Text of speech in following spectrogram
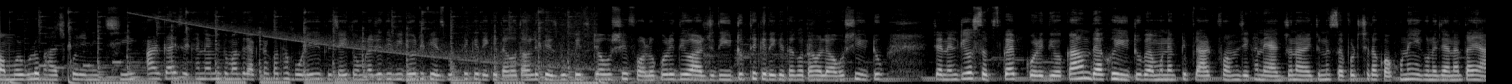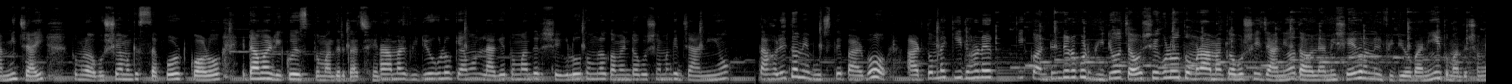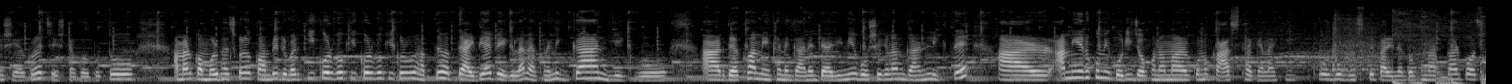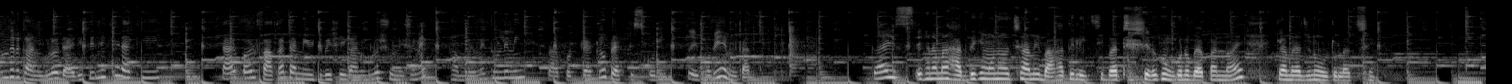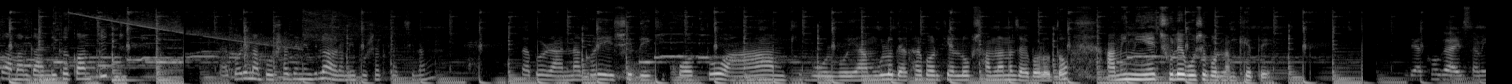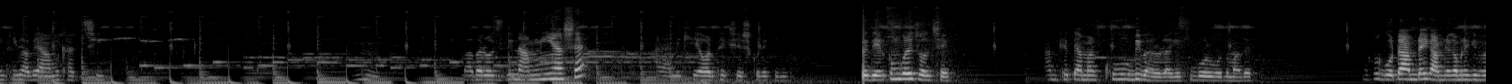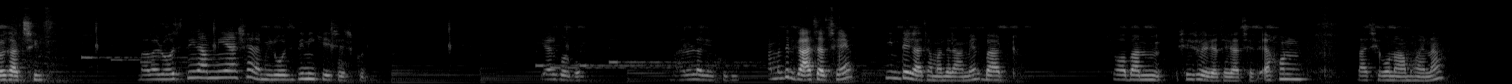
কম্বলগুলো ভাজ করে নিচ্ছি। আর গাইজ এখানে আমি তোমাদের একটা কথা বলে দিতে চাই। তোমরা যদি ভিডিওটি ফেসবুক থেকে দেখে থাকো, তাহলে ফেসবুক পেজটি অবশ্যই ফলো করে দিও। আর যদি ইউটিউব থেকে দেখে থাকো, তাহলে অবশ্যই ইউটিউব চ্যানেলটিও সাবস্ক্রাইব করে দিও। কারণ দেখো ইউটিউব এমন একটি প্ল্যাটফর্ম যেখানে একজন আরেকজনের সাপোর্ট ছাড়া কখনোই এগোনো যায় না। তাই আমি চাই তোমরা অবশ্যই আমাকে সাপোর্ট করো। এটা আমার রিকোয়েস্ট তোমাদের কাছে। আর আমার ভিডিওগুলো কেমন লাগে তোমাদের, সেগুলোও তোমরা কমেন্ট অবশ্যই আমাকে জানিও। তাহলেই তো আমি বুঝতে পারব। আর তোমরা কি ধরনের, কি কন্টেন্টের ওপর ভিডিও চাও, সেগুলোও তোমরা আমাকে অবশ্যই জানিও। তাহলে আমি সেই ধরনের ভিডিও বানিয়ে তোমাদের সঙ্গে শেয়ার করার চেষ্টা করব। তো আমার কম্বল ভাজ করা কমপ্লিট এবার কি করব কি করব কি করব ভাবতে ভাবতে আইডিয়া পেয়ে গেলাম, এখন আমি গান লিখব। আর দেখো, আমি এখানে গানের ডায়েরি নিয়ে বসে গেলাম গান লিখতে। আর আমি এরকমই করি, যখন আমার কোনো কাজ থাকে না, কি করব বুঝতে পারি না, তখন আমার পছন্দের গানগুলো ডায়েরিতে লিখে রাখি। তারপর ফাঁকাটা আমি ইউটিউবে সেই গানগুলো শুনে শুনে হারমোনিয়ামে তুলে নিই, তারপর ট্র্যাকেও প্র্যাকটিস করি। তো এইভাবেই আমি কাজ গাইস এখানে আমার হাত দেখে মনে হচ্ছে আমি বাহাতে লিখছি বাট সেরকম কোনো ব্যাপার নয়, ক্যামেরার জন্য উল্টো লাগছে। তো আমার গান লেখা কমপ্লিট তারপরে মা প্রসাদ এনে দিল আর আমি প্রসাদ খাচ্ছিলাম। তারপর রান্নাঘরে এসে দেখি কত আম, কি বলব? এই আমগুলো দেখার পর কি আর লোভ সামলানো যায় বলো তো? আমি নিয়ে ছুলে বসে পড়লাম খেতে। দেখো গাইস আমি কীভাবে আম খাচ্ছি। বাবা রোজ দিন আম নিয়ে আসে, আর আমি খেয়ে অর্ধেক শেষ করে ফেলি। এরকম করে চলছে। আম খেতে আমার খুবই ভালো লাগে, কি বলব তোমাদের? দেখো গোটা আমটাই কামড়ে কামড়ে কীভাবে খাচ্ছি? বাবা, রোজ দিন আম নিয়ে আসে আর আমি রোজ দিনই খেয়ে শেষ করি। কি আর করব? ভালো লাগে খুবই। আমাদের গাছ আছে, তিনটে গাছ আমাদের আমের বাট সব আম শেষ হয়ে গেছে গাছের। এখন গাছে কোনো আম হয় না,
